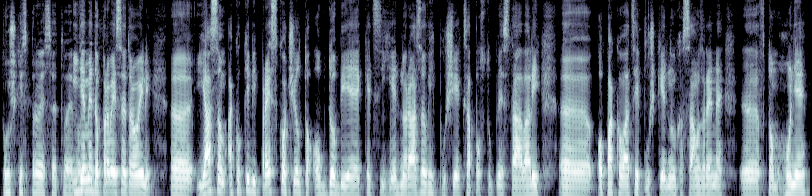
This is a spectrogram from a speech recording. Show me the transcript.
Pušky z prvej svetovej vojny. Ideme do prvej svetovej vojny. Uh, ja som ako keby preskočil to obdobie, keď z tých jednorázových pušiek sa postupne stávali uh, opakovacie pušky. Jednoducho samozrejme uh, v tom hone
